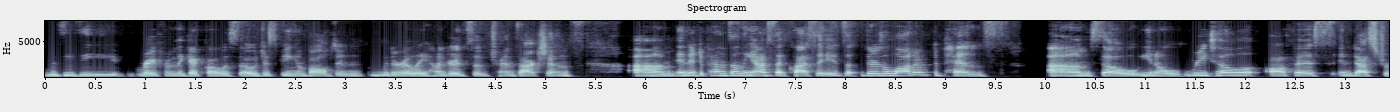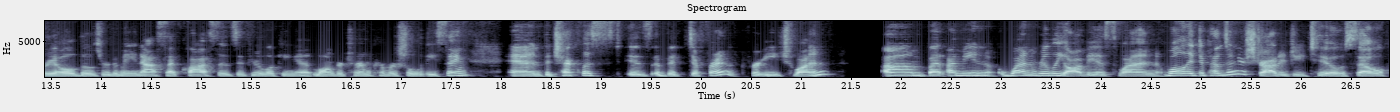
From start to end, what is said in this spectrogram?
was easy right from the get go. So just being involved in literally hundreds of transactions, um, and it depends on the asset class. It's there's a lot of depends. Um, so, you know, retail, office, industrial, those are the main asset classes if you're looking at longer term commercial leasing. And the checklist is a bit different for each one. Um, but I mean, one really obvious one, well, it depends on your strategy too. So,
